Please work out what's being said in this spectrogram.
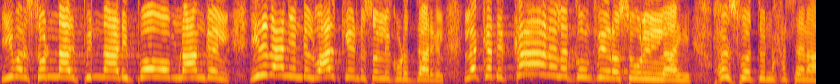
இவர் சொன்னால் பின்னாடி போவோம் நாங்கள். இதுதான் எங்கள் வாழ்க்கை என்று சொல்லி கொடுத்தார்கள். லக்கது காணலுக்கும் ஃபி ரசூலில்லாஹி ஹஸ்வத்துன் ஹசனா.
